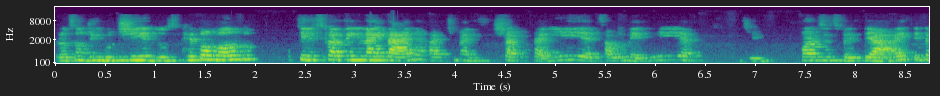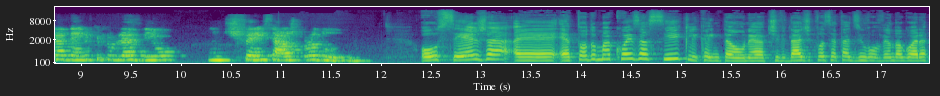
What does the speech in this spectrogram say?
produção de embutidos, retomando que eles fazem na Itália, a parte mais de charcutaria, de salumeria, de cortes especiais, e trazendo aqui para o Brasil um diferencial de produto. Ou seja, é, é, toda uma coisa cíclica, então, né? A atividade que você está desenvolvendo agora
